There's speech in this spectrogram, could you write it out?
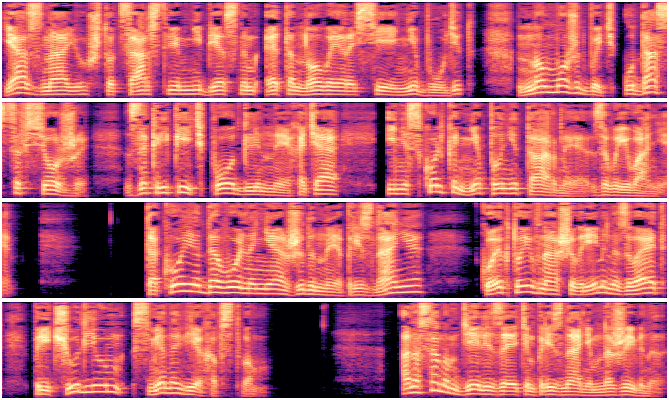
я знаю, что Царствием Небесным эта новая Россия не будет, но, может быть, удастся все же закрепить подлинные, хотя и нисколько не планетарные завоевания. Такое довольно неожиданное признание кое-кто и в наше время называет причудливым сменовеховством. А на самом деле за этим признанием Наживина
